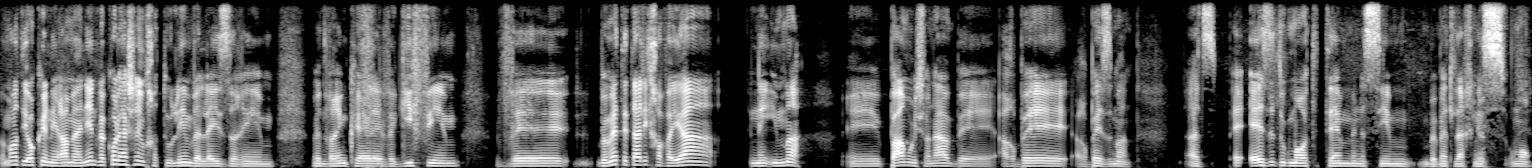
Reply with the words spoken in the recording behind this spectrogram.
ואמרתי, אוקיי, נראה מעניין, והכל היה שם עם חתולים ולייזרים ודברים כאלה, וגיפים, ובאמת הייתה לי חוויה נעימה. אה, פעם ראשונה בהרבה הרבה זמן. אז איזה דוגמאות אתם מנסים באמת להכניס הומור?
